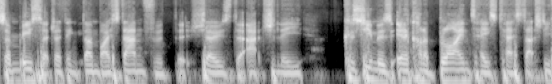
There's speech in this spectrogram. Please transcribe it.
some research, I think, done by Stanford that shows that actually consumers in a kind of blind taste test actually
